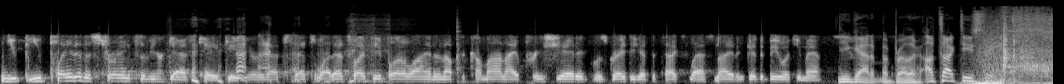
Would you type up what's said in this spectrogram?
You you play to the strengths of your guest, KP. That's that's why that's why people are lining up to come on. I appreciate it. It was great to get the text last night, and good to be with you, man. You got it, my brother. I'll talk to you soon.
